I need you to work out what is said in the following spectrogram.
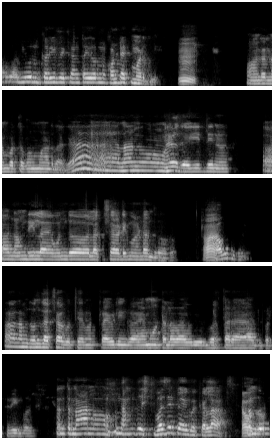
ಅವಾಗ ಇವ್ರನ್ನ ಕರಿಬೇಕಂತ ಇವ್ರನ್ನ ಕಾಂಟ್ಯಾಕ್ಟ್ ಮಾಡಿದ್ವಿ. ಹ್ಮ್. ಆನ್ಲೈನ್ ನಂಬರ್ ತಗೊಂಡ್ ಮಾಡಿದಾಗ ನಾನು ಹೇಳ್ದೆ ಈ ದಿನ ನಮ್ದು ಇಲ್ಲ ಒಂದು ಲಕ್ಷ ಡಿಮಾಂಡ್ ಅಂದ್ರು ಅವರು. ಹೌದು ನಮ್ದು ಒಂದ್ ಲಕ್ಷ ಆಗುತ್ತೆ ಮತ್ತೆ ಟ್ರಾವೆಲಿಂಗ್ ಅಮೌಂಟ್ ಎಲ್ಲ ಅವ್ರು ಇವ್ರು ಬರ್ತಾರ ಅದು ಬರ್ತಾರೆ ಈಗ ಬರ್ತಾರೆ. ನಂತರ ನಾನು ನಮ್ದು ಇಷ್ಟು ಬಜೆಟ್ ಆಗ್ಬೇಕಲ್ಲ? ಒಂದು ನಮ್ದು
